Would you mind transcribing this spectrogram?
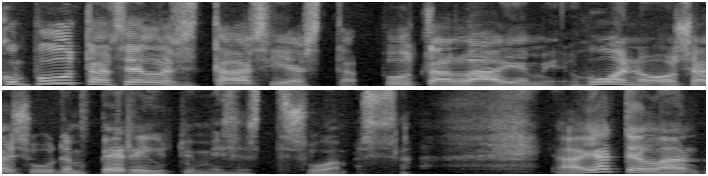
kun puhutaan sellaisesta asiasta, puhutaan laajemmin huono-osaisuuden periytymisestä Suomessa. Ja ajatellaan,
